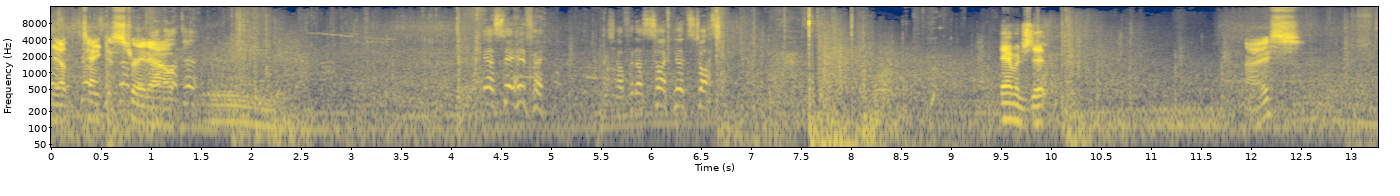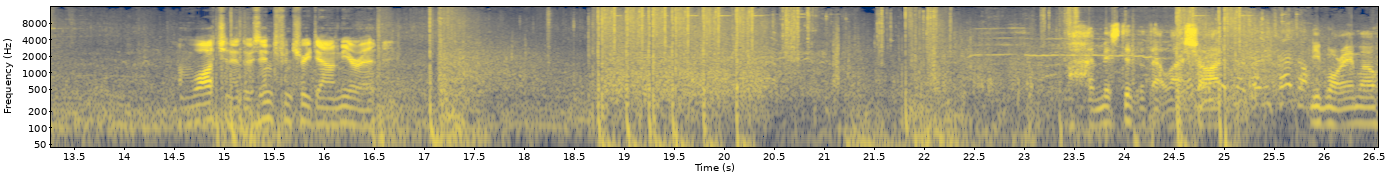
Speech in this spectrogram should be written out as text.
Yep, tank is straight out. Erste Hilfe! Ich hoffe, das Zeug nützt was. Damaged it. Nice. I'm watching it. There's infantry down near it. Ah, I missed it with that last shot. Need more ammo.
